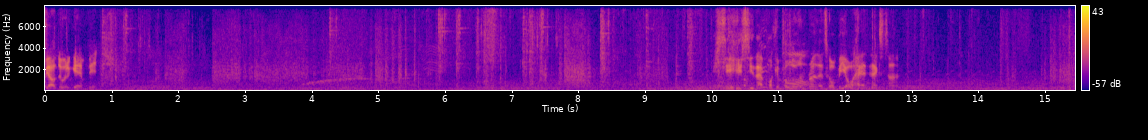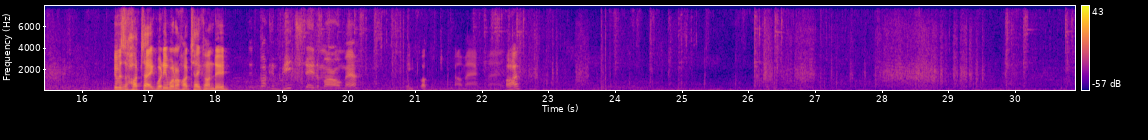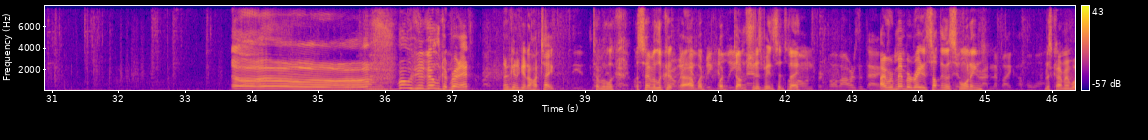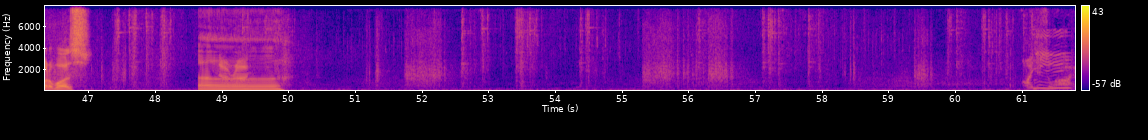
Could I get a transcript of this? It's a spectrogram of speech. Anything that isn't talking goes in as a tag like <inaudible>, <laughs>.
Maybe I'll do it again, bitch. <laughs> You see, you see that fucking balloon, bro? That's gonna be your head next time. Give us a hot take. What do you want a hot take on, dude? It's fucking beach day tomorrow, man. You fucking dumbass, man. What? Gonna go look at Reddit. We're gonna get a hot take. Let's have a look. Let's have a look at uh, what what dumb shit has been said today. alone For 12 hours a day. I remember reading something this morning. I just can't remember what it was. Uh, Oh, you're so hot.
